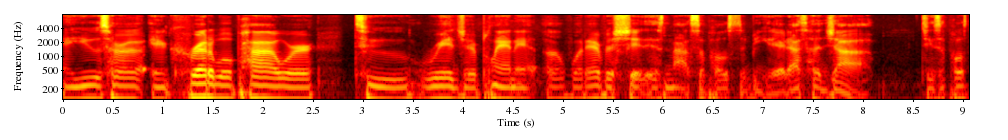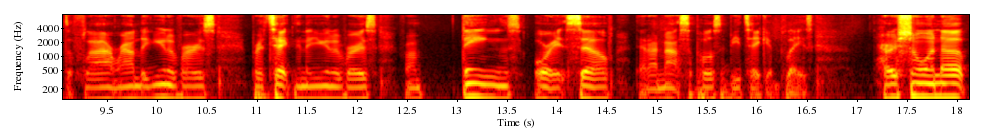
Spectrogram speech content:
and use her incredible power to rid your planet of whatever shit is not supposed to be there. That's her job. She's supposed to fly around the universe, protecting the universe from things or itself that are not supposed to be taking place. Her showing up,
